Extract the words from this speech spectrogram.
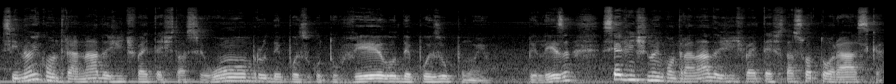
Se não encontrar nada, a gente vai testar seu ombro, depois o cotovelo, depois o punho beleza? Se a gente não encontrar nada, a gente vai testar sua torácica,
